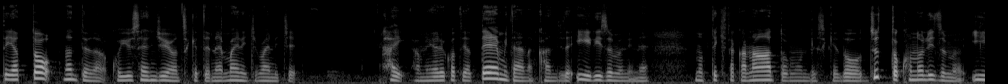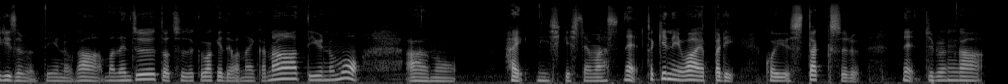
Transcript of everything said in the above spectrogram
でやっと何て言うんだろうこう優先順位をつけてね毎日毎日はいあのやることやってみたいな感じでいいリズムにね乗ってきたかなと思うんですけどずっとこのリズムいいリズムっていうのが、まあね、ずっと続くわけではないかなっていうのもあのはい認識してますね。時にはやっぱりこういうスタックするね、自分が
